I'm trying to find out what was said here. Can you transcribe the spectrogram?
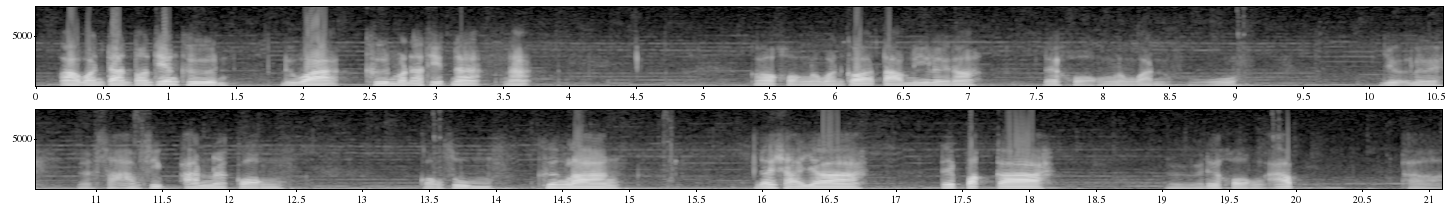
ๆวันจันทร์ตอนเที่ยงคืน หรือว่า คืนวันอาทิตย์นะนะ ก็ของรางวัลก็ตามนี้เลยเนาะได้ของรางวัลโหเยอะเลยนะสามสิบอันนะกล่องกล่องสุ่มเครื่องราง ได้ฉายา ได้ปากกาเออได้ของอัพอ่า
